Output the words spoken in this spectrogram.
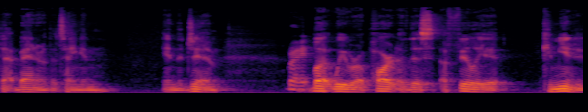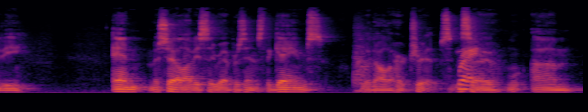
that banner that's hanging in the gym. Right. But we were a part of this affiliate community, and Michelle obviously represents the games with all of her trips. Right. So um,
